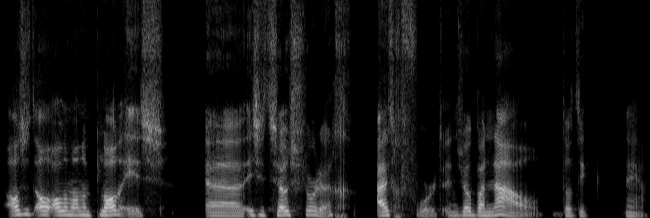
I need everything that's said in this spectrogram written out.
als het al allemaal een plan is, uh, is het zo slordig uitgevoerd en zo banaal dat ik, nou ja,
